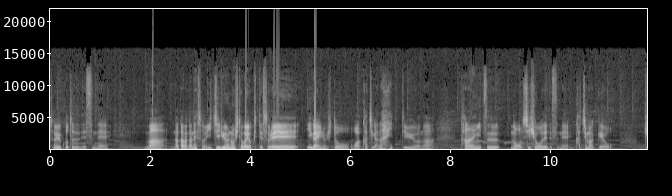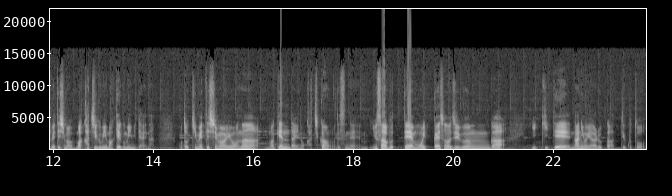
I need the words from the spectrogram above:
ということでですね、まあ、なかなかね、その一流の人が良くて、それ以外の人は価値がないっていうような単一の指標でですね、勝ち負けを決めてしまう、まあ、勝ち組、負け組みたいなことを決めてしまうような、まあ、現代の価値観をですね、揺さぶって、もう一回その自分が生きて何をやるかっていうこと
